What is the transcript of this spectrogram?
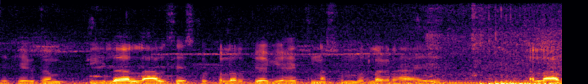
देखिए एकदम पीला, लाल से इसको कलर किया गया है, इतना सुंदर लग रहा है ये तालाब।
